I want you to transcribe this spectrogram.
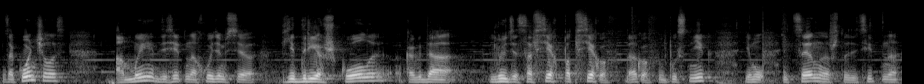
закончилась, а мы действительно находимся в ядре школы, когда люди со всех подсеков, да, выпускник, ему ценно, что действительно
